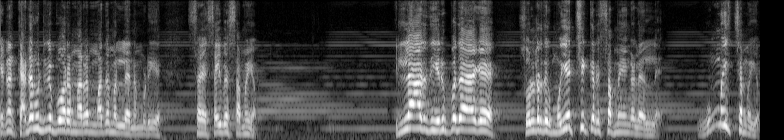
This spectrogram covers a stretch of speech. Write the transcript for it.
ஏன்னா கதை விட்டுட்டு போகிற மரம் மதம் அல்ல நம்முடைய ச சைவ சமயம். இல்லாதது இருப்பதாக சொல்றதுக்கு முயற்சிக்கிற சமயங்கள் அல்ல. உண்மை சமயம்.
